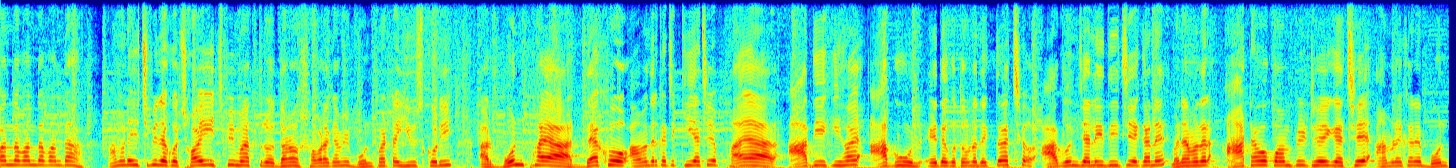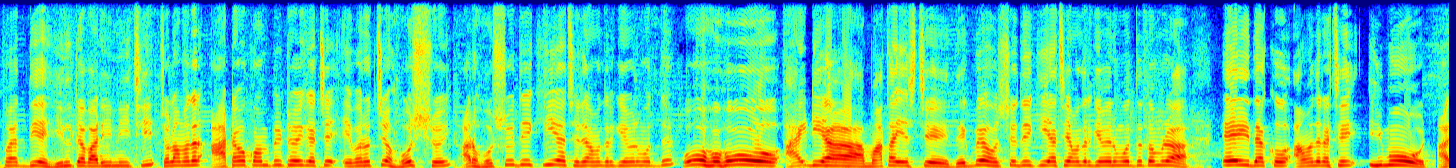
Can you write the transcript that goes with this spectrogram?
বান্দা বান্দা বান্দা, আমার এইচপি দেখো, ছয় এইচপি মাত্র। দাঁড়াও, সবার আগে আমি বোন ফায়ারটা ইউজ করি। আর বোন ফায়ার দেখো, আমাদের কাছে কি আছে? ফায়ার আ দিয়ে কি হয়? আগুন। এই দেখো, তোমরা দেখতে পাচ্ছ? আগুন জ্বালিয়ে দিয়েছি এখানে। মানে আমাদের আটাও কমপ্লিট হয়ে গেছে। আমরা এখানে বোন ফায়ার দিয়ে হিলটা বাড়িয়ে নিয়েছি। চলো, আমাদের আটাও কমপ্লিট হয়ে গেছে। এবার হচ্ছে হস্যই আর হস্যই দিয়ে কি আছে রে আমাদের গেমের মধ্যে? ও হো হো আইডিয়া মাথায় এসছে। দেখবে হস্য দিয়ে কি আছে আমাদের গেমের মধ্যে তোমরা? এই দেখো, আমাদের আছে ইমোট। আর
